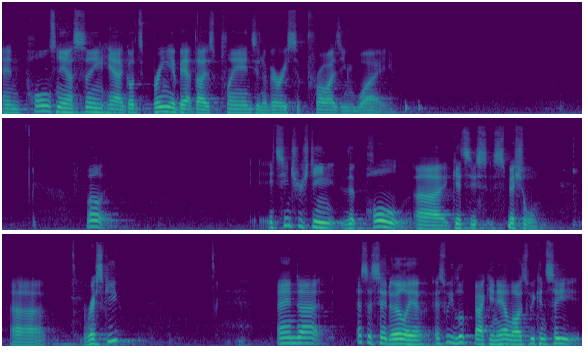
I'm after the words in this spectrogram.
And Paul's now seeing how God's bringing about those plans in a very surprising way. Well, it's interesting that Paul uh, gets this special uh, rescue. And uh, as I said earlier, as we look back in our lives, we can see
